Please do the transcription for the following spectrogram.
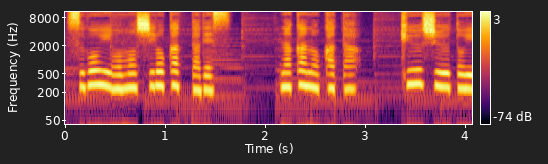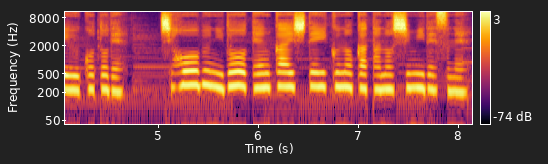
すごい面白かったです。中の方、九州ということで、地方部にどう展開していくのか楽しみですね。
